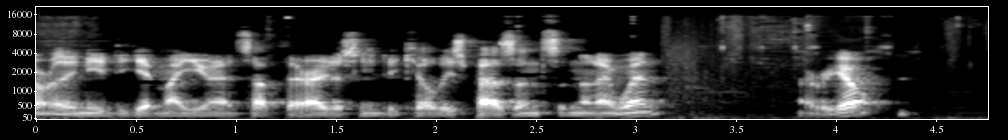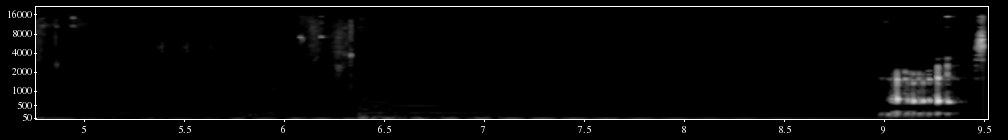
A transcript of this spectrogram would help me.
Don't really need to get my units up there, I just need to kill these peasants and then I win. There we go. Alright.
